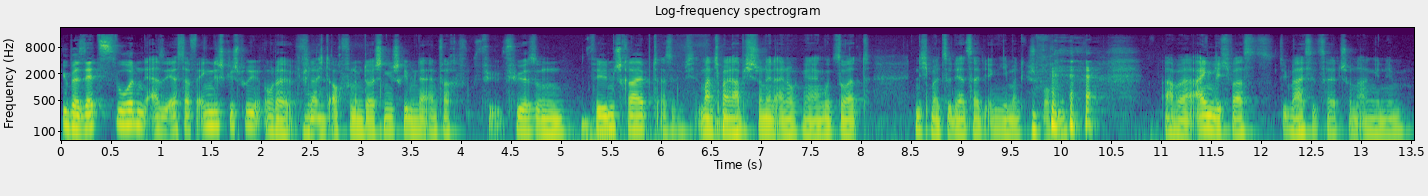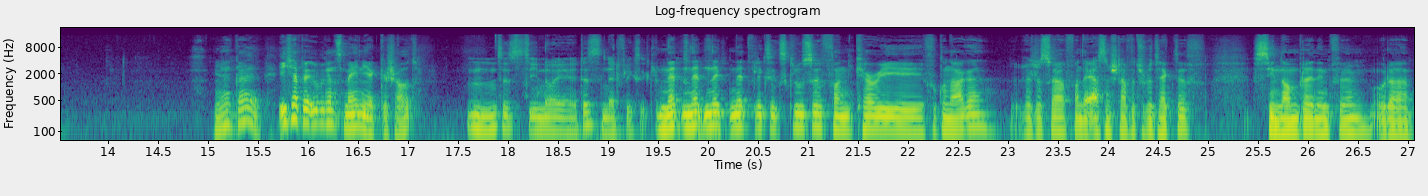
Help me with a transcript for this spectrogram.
übersetzt wurden, also erst auf Englisch geschrieben oder vielleicht auch von einem Deutschen geschrieben, der einfach für, für so einen Film schreibt. Also manchmal habe ich schon den Eindruck, ja gut, so hat nicht mal zu der Zeit irgendjemand gesprochen. Aber eigentlich war es die meiste Zeit schon angenehm. ja, geil. Ich habe ja übrigens Maniac geschaut. Mhm, das ist die neue, das ist Netflix Net, Net, Net, Netflix Exclusive von Kerry Fukunaga, Regisseur von der ersten Staffel True Detective, Sin Nombre, den Film, oder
